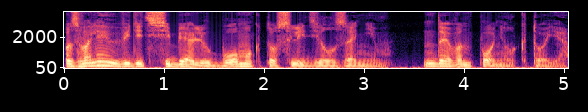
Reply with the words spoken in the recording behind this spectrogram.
позволяя увидеть себя любому, кто следил за ним. Девон понял, кто я.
